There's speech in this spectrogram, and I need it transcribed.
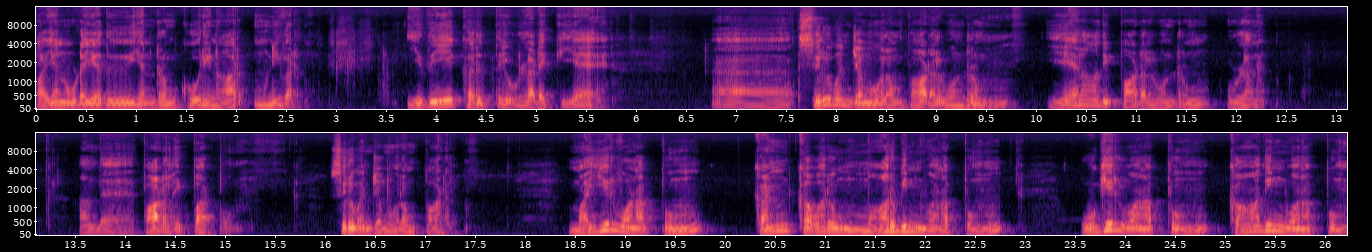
பயனுடையது என்றும் கூறினார் முனிவர். இதே கருத்தை உள்ளடக்கிய சிறுவஞ்ச மூலம் பாடல் ஒன்றும் ஏலாதி பாடல் ஒன்றும் உள்ளன. அந்த பாடலை பார்ப்போம். சிறுவஞ்ச மூலம் பாடல். மயிர் வனப்பும் கண் கவரும் மார்பின் வனப்பும் உகிர் வனப்பும் காதின் வனப்பும்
